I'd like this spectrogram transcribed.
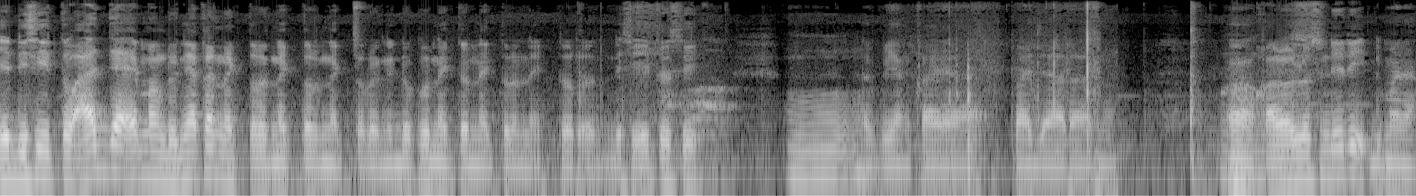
ya di situ aja emang dunia kan naik turun naik turun naik turun. Hidup lu naik turun naik turun naik turun. Di situ sih. Hmm. tapi yang kayak pelajaran. Nah, kalau lu sendiri gimana?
